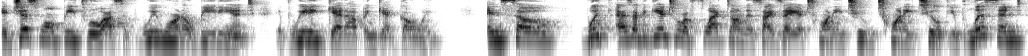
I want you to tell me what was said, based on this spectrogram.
It just won't be through us if we weren't obedient, if we didn't get up and get going. And so, with, as I began to reflect on this Isaiah 22 22, if you've listened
